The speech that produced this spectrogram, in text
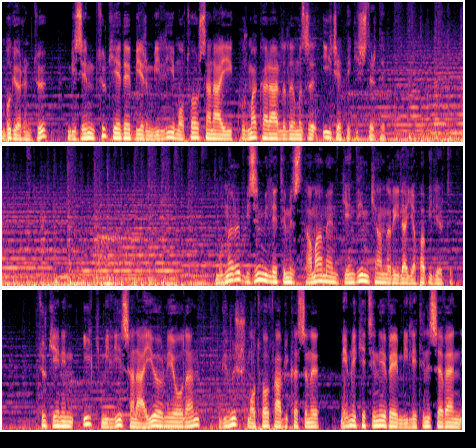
Bu görüntü bizim Türkiye'de bir milli motor sanayi kurma kararlılığımızı iyice pekiştirdi. Bunları bizim milletimiz tamamen kendi imkanlarıyla yapabilirdi. Türkiye'nin ilk milli sanayi örneği olan Gümüş Motor Fabrikası'nı memleketini ve milletini seven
